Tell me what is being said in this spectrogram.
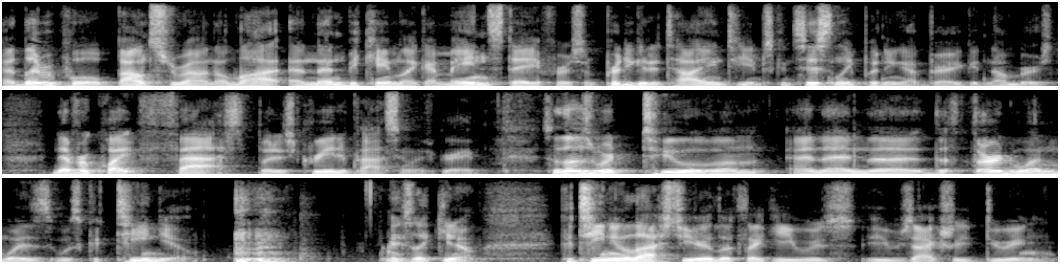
at Liverpool bounced around a lot and then became like a mainstay for some pretty good Italian teams, consistently putting up very good numbers. Never quite fast, but his creative passing was great. So those were two of them, and then the the third one was was Coutinho. it's like you know, Coutinho last year looked like he was he was actually doing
